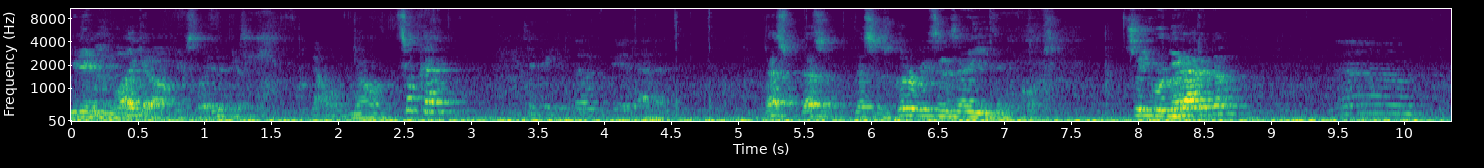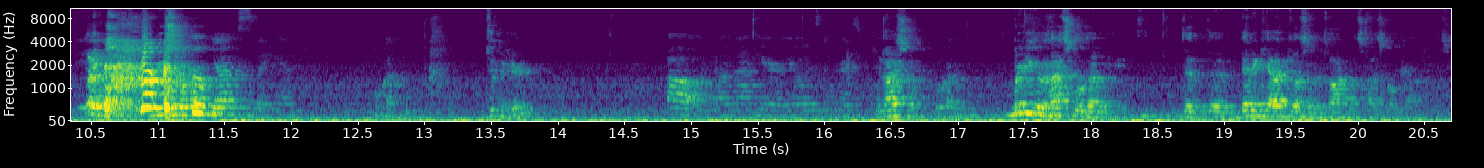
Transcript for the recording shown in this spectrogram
You didn't like it, obviously, did you? No. No. It's okay. Took it because I was good at it. That's, that's, that's as good a reason as any you think, of course. So you were good at it though? Um, Like, reasonable? Yeah. Best as I can. Okay. You took it here? Oh, no, not here. It was in high school. But even in high school, that, the, the of calculus we're talking about is high school calculus.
